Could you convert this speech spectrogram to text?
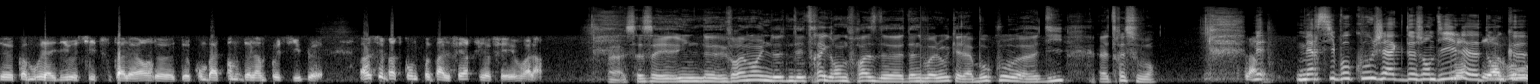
de, comme vous l'avez dit aussi tout à l'heure, de, de combattante de l'impossible. Ah, c'est parce qu'on ne peut pas le faire que je le fais, voilà. Voilà, Ça, c'est une, vraiment une des très grandes phrases de- d'Anne Voileau qu'elle a beaucoup euh, dit euh, très souvent. Voilà. Mais- Merci beaucoup Jacques de Merci à donc euh,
